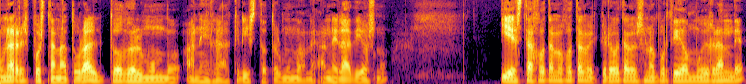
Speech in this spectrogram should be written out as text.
una respuesta natural. Todo el mundo anhela a Cristo, todo el mundo anhela a Dios, ¿no? Y esta JMJ creo que también es una oportunidad muy grande,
